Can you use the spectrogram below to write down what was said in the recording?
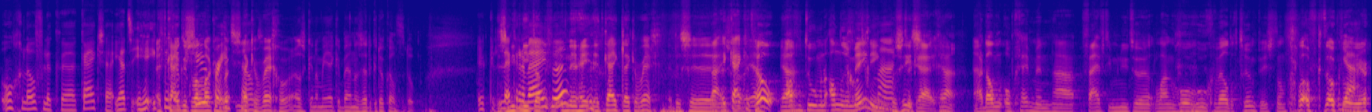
ongelooflijk uh, kijkzij. Ja, het, ik het vind kijkt ook wel lekker, lekker weg hoor. Als ik in Amerika ben, dan zet ik het ook altijd op. Lekkere wijven? nee, nee, het kijkt lekker weg. Het is, uh, nou, ik kijk het wel af en toe om een andere mening te krijgen. Ja. Maar dan op een gegeven moment, na 15 minuten lang horen hoe geweldig Trump is, dan geloof ik het ook wel weer.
